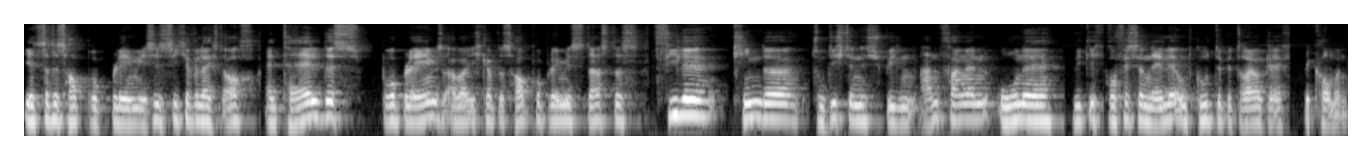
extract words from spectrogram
jetzt das Hauptproblem ist. Es ist sicher vielleicht auch ein Teil des Problems, aber ich glaube, das Hauptproblem ist das, dass viele Kinder zum Tischtennisspielen anfangen, ohne wirklich professionelle und gute Betreuung gleich bekommen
